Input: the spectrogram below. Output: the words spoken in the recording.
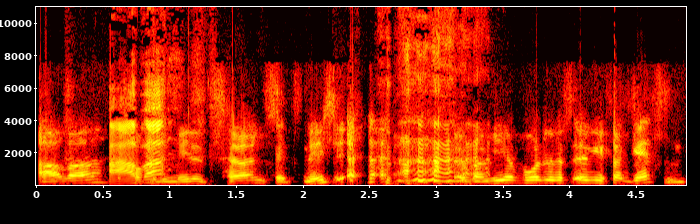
Aber, Aber? Hoffe, die Mädels hören es jetzt nicht. Bei mir wurde das irgendwie vergessen.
